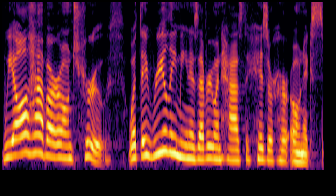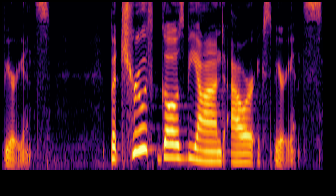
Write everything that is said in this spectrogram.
we all have our own truth, what they really mean is everyone has his or her own experience. But truth goes beyond our experience.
